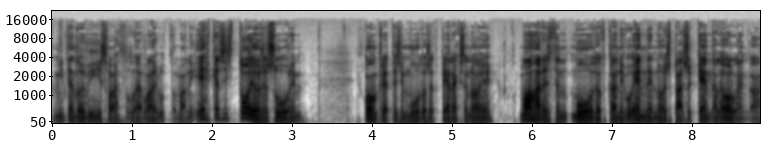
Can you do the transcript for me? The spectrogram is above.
miten toi viisvaihto tulee vaikuttamaan. Niin ehkä siis toi on se suurin konkreettisin muutos, että tiedätkö noin mahdolliset muut, jotka niinku ennen olisi päässyt kentälle ollenkaan,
